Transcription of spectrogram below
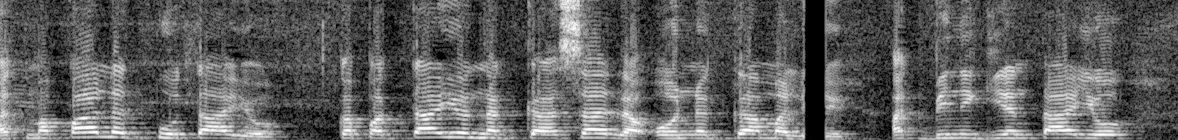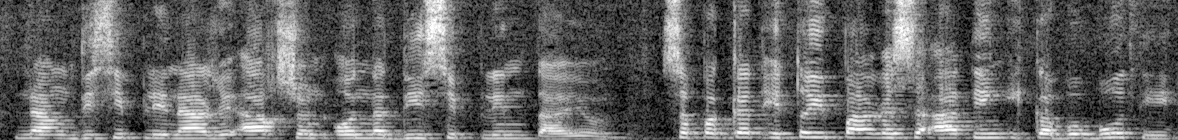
At mapalad po tayo kapag tayo nagkasala o nagkamali at binigyan tayo ng disciplinary action o na-discipline tayo. Sapagkat ito'y para sa ating ikabubuti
